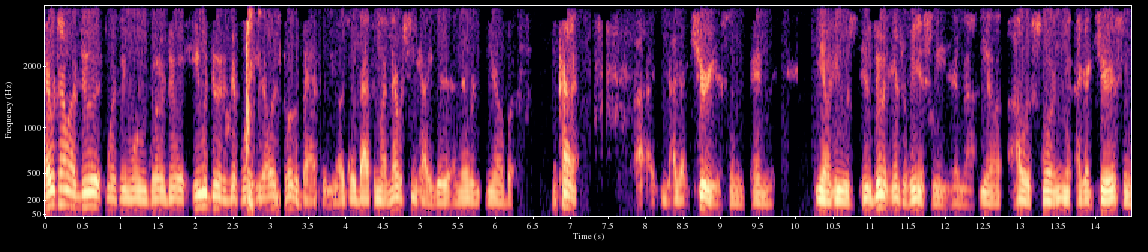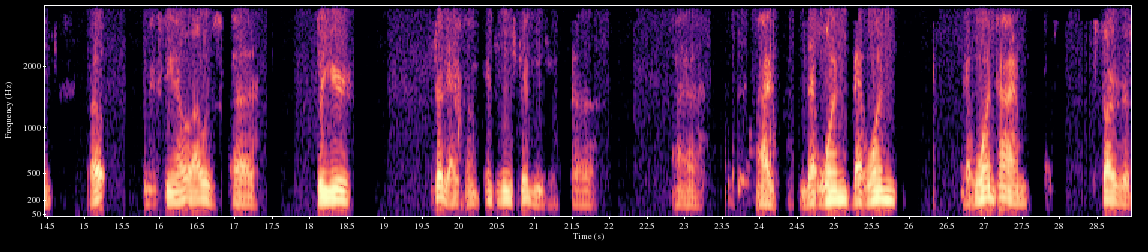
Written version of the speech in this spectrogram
every time I do it with him when we go to do it, he would do it a different way. He'd always go to the bathroom. He'd always go to the bathroom. I never see how he did it. I never, you know, but I kind of I, I got curious and and you know he was he was doing it intravenously and uh, you know I was snorting. I got curious and well, next thing you know, I was uh three year drug addict, intravenous drug user. Uh, uh, I that one that one at one time started a,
